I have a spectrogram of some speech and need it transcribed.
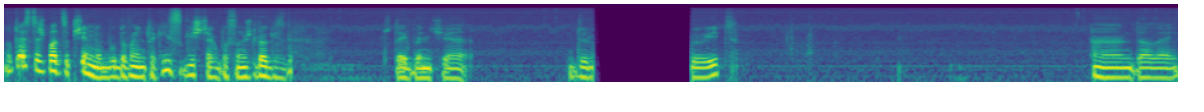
No to jest też bardzo przyjemne budowanie takich zgliszczach, bo są już drogi tutaj będzie druid. E, dalej.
